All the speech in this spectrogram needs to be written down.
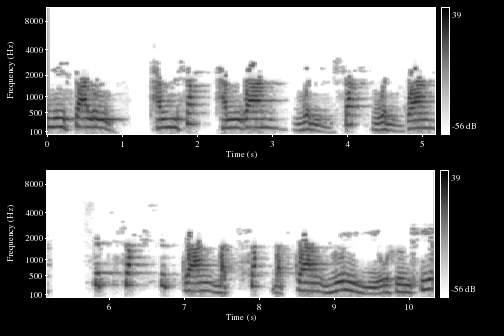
như sa luân thanh sắc, thanh quang, huỳnh sắc, huỳnh quang tích sắc tích quang, bạch sắc, bạch quang vi diệu hương khiết.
